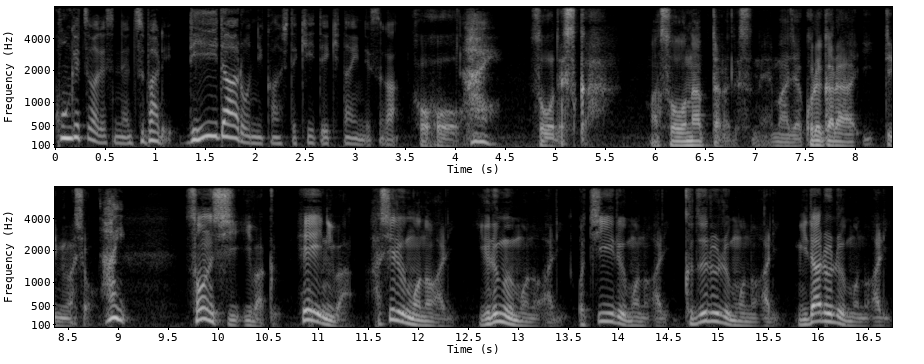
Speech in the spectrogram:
今月はですねズバリリーダー論に関して聞いていきたいんですがほうほう。はいそうですか。まあそうなったらですね。まあじゃあこれから行ってみましょう。はい孫子曰く、兵には走るものあり、緩むものあり、陥るものあり、崩るるものあり、乱るるものあり、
